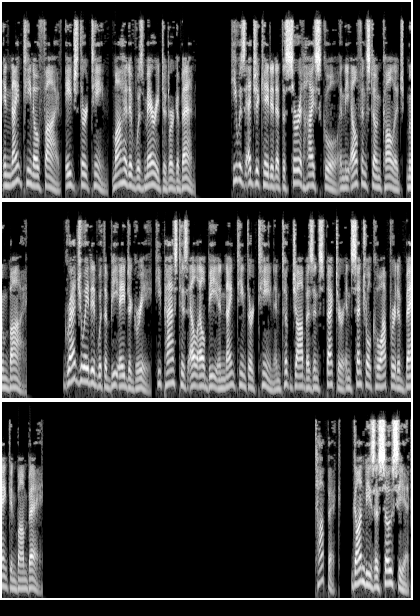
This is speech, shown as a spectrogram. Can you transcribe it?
In 1905, age 13, Mahadev was married to Durgaben. He was educated at the Surat High School and the Elphinstone College, Mumbai. Graduated with a BA degree, he passed his LLB in 1913 and took job as inspector in Central Cooperative Bank in Bombay. Gandhi's associate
